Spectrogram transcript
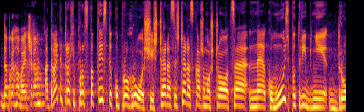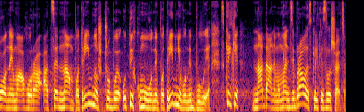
Доброго вечора. А давайте трохи про статистику, про гроші. Ще раз і ще раз кажемо, що це не комусь потрібні дрони Магура, а це нам потрібно, щоб у тих, кому вони потрібні, вони були. Скільки на даний момент зібрали, скільки залишається?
